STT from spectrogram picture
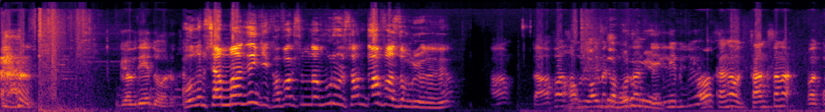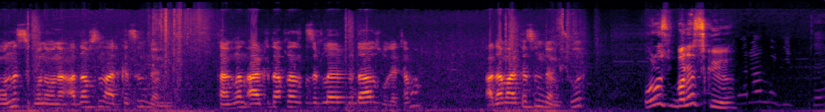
Gövdeye doğru. Oğlum sen bana dedin ki kafa kısmından vurursan daha fazla vuruyor dedin. Tamam. Daha fazla Daha vuruyor. fazla Bak, oradan vurmuyor. delinebiliyor. Bak. Kanka bak tank sana bak ona sık ona ona. Adam sana arkasını dönmüş. Tankların arka taraftan zırhları daha hızlı oluyor tamam. Adam arkasını dönmüş vur. Orospu bana sıkıyor. Kamera mı gitti?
